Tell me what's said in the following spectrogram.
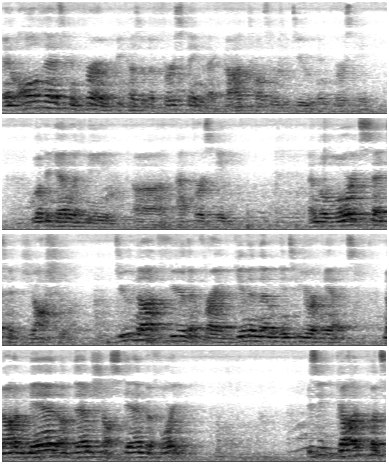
And all of that is confirmed because of the first thing that God tells them to do in verse 8. Look again with me uh, at verse 8. And the Lord said to Joshua, Do not fear them, for I have given them into your hands. Not a man of them shall stand before you. You see, God puts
